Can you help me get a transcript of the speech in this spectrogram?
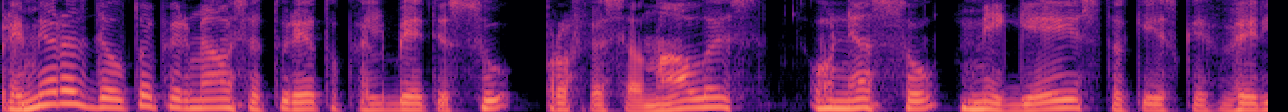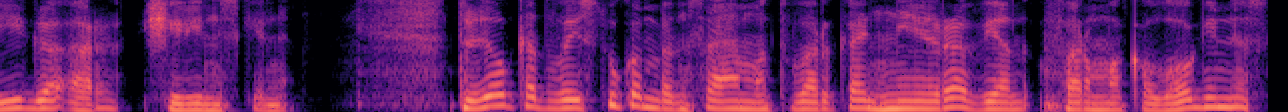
Premjeras dėl to pirmiausia turėtų kalbėti su profesionalais, o ne su mėgėjais tokiais kaip Veryga ar Širinskinė. Todėl, kad vaistų kompensavimo tvarka nėra vien farmakologinis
